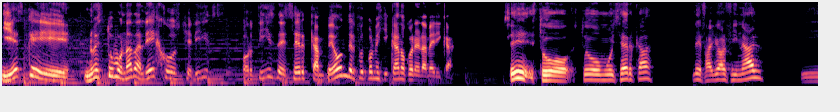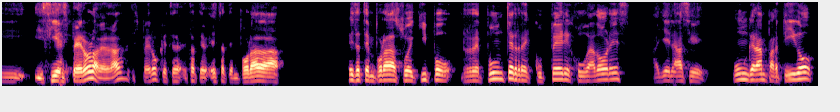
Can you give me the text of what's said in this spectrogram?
Y es que no estuvo nada lejos, Chelis Ortiz de ser campeón del fútbol mexicano con el América. Sí, estuvo, estuvo muy cerca, le falló al final y, y sí espero, la verdad, espero que esta, esta, temporada, esta temporada su equipo repunte, recupere jugadores. Ayer hace un gran partido,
